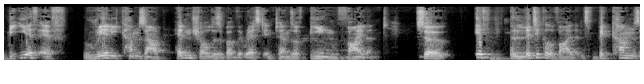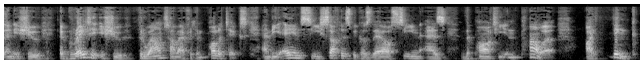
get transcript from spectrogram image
the EFF really comes out head and shoulders above the rest in terms of being violent. So if political violence becomes an issue, a greater issue throughout South African politics, and the ANC suffers because they are seen as the party in power, I think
